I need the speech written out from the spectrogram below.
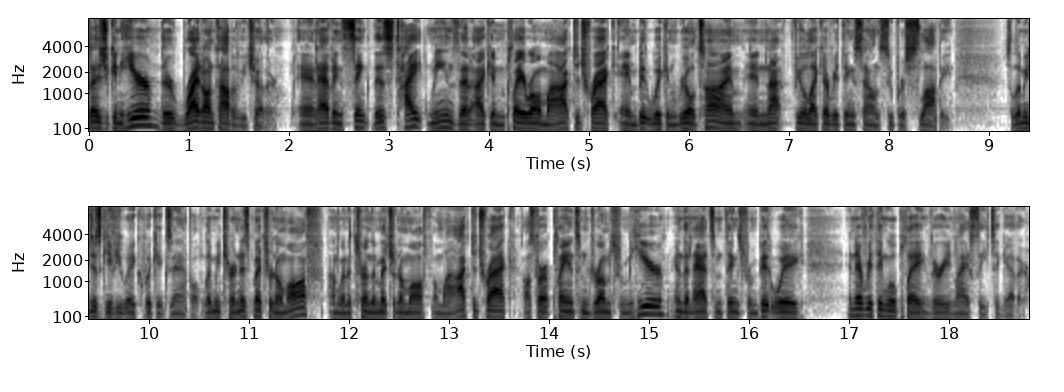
So as you can hear, they're right on top of each other. And having sync this tight means that I can play around my Octatrack and Bitwig in real time and not feel like everything sounds super sloppy. So let me just give you a quick example. Let me turn this metronome off. I'm going to turn the metronome off on my Octatrack. I'll start playing some drums from here and then add some things from Bitwig and everything will play very nicely together.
